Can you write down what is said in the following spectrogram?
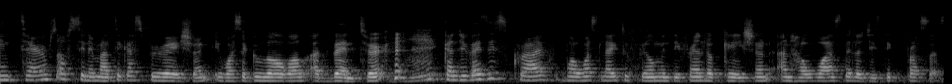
And in terms of cinematic aspiration, it was a global adventure. Mm-hmm. Can you guys describe what was like to film in different locations and how was the logistic process?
